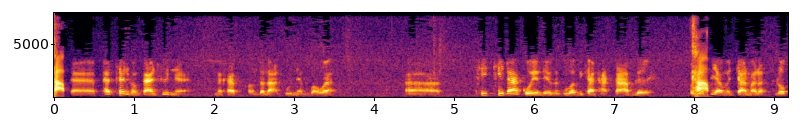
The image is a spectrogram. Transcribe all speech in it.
ครับแต่แพทเทิร์นของการขึ้นเนี่ยนะครับ ของตลาดหุ้นเนี่ยบอกว่าอ่าที่ที่น่ากลัวอย่างเดียวก็คือว่ามีการหักกราฟเลยผมครัยบกตัวอย่างวันจันทร์มาแล้วลบ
